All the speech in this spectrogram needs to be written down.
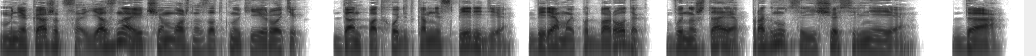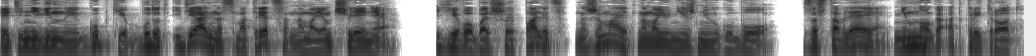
Мне кажется, я знаю, чем можно заткнуть ей ротик. Дан подходит ко мне спереди, беря мой подбородок, вынуждая прогнуться еще сильнее. Да, эти невинные губки будут идеально смотреться на моем члене. Его большой палец нажимает на мою нижнюю губу, заставляя немного открыть рот.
